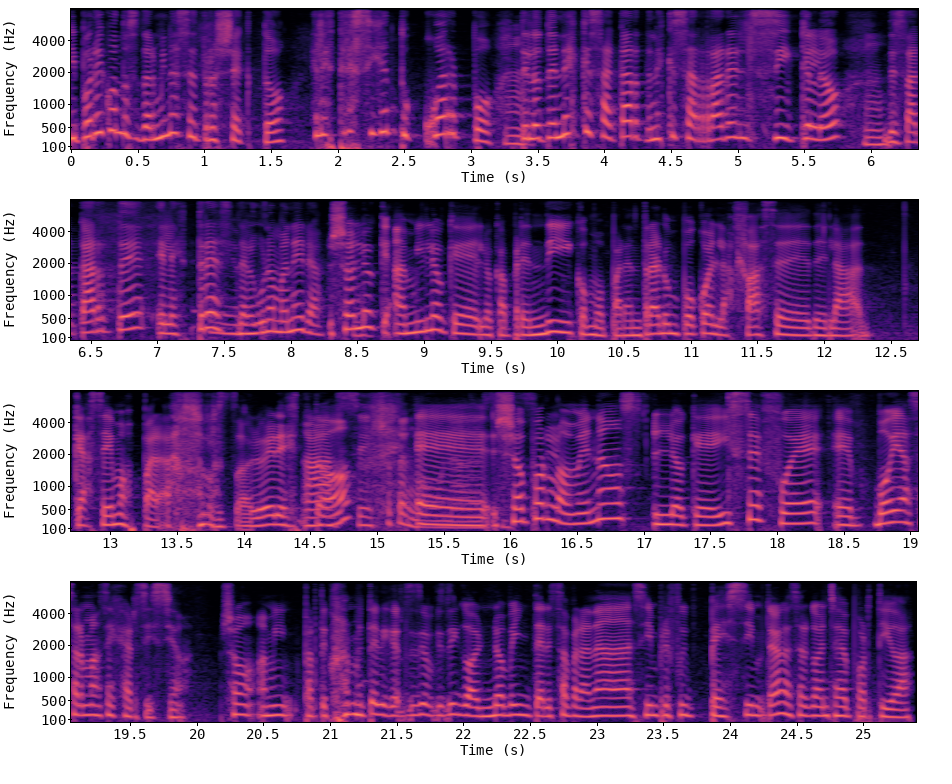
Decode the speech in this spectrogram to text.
Y por ahí cuando se termina ese proyecto, el estrés sigue en tu cuerpo. Mm. Te lo tenés que sacar, tenés que cerrar el ciclo de sacarte el estrés Eh, de alguna manera. Yo lo que a mí lo que lo que aprendí como para entrar un poco en la fase de, de la qué hacemos para resolver esto. Ah, sí, yo tengo eh, yo por lo menos lo que hice fue eh, voy a hacer más ejercicio. Yo a mí particularmente el ejercicio físico no me interesa para nada, siempre fui pésimo, tengo que hacer concha deportiva.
